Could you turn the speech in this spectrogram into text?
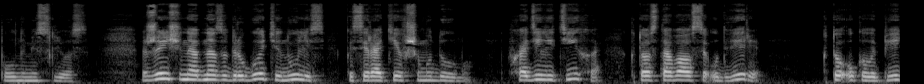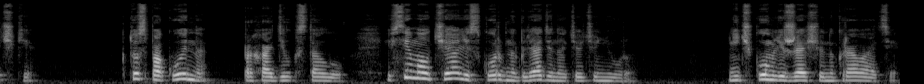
полными слез. Женщины одна за другой тянулись к осиротевшему дому. Входили тихо, кто оставался у двери, кто около печки, кто спокойно проходил к столу. И все молчали, скорбно глядя на тетю Нюру, ничком лежащую на кровати.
